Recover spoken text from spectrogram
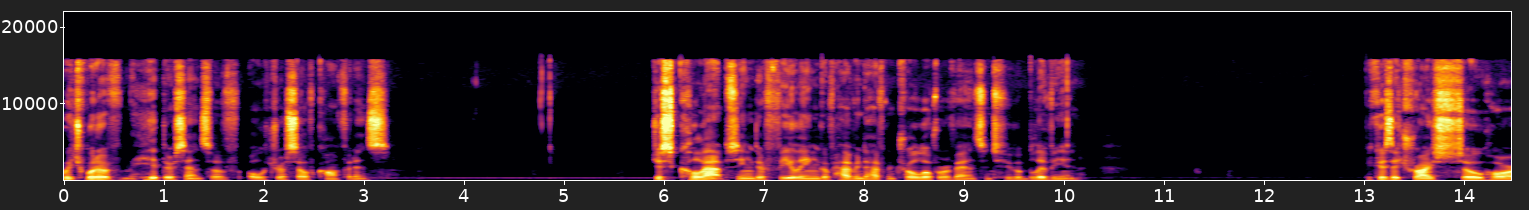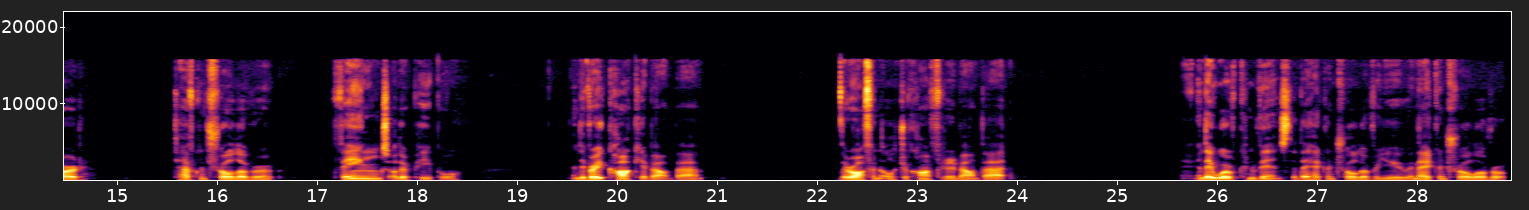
which would have hit their sense of ultra self confidence. Just collapsing their feeling of having to have control over events into oblivion because they try so hard to have control over things, other people, and they're very cocky about that. They're often ultra confident about that. And they were convinced that they had control over you and they had control over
